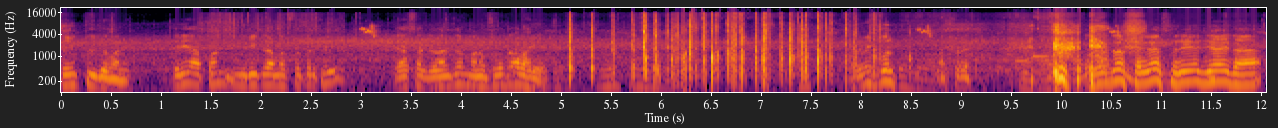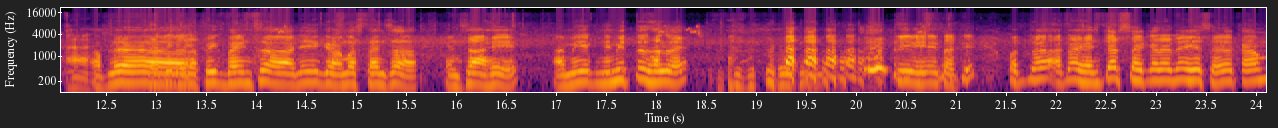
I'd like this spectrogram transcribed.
संयुक्त विद्यमाने तरी आपण मिरी ग्रामस्थातर्फे या सगळ्यांचं मनपूर्वक आभारी आहे. तर सगळं श्रेय जे आहे ना आपल्या. रफिक बाईंचं आणि ग्रामस्थांचं यांचं आहे. आम्ही एक निमित्त झालोय की हे साठी फक्त आता ह्यांच्याच सहकार्याने हे सगळं काम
